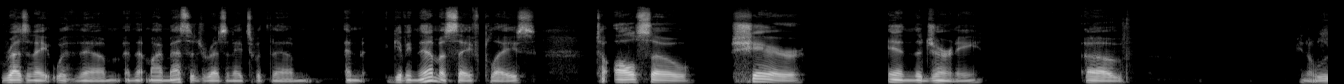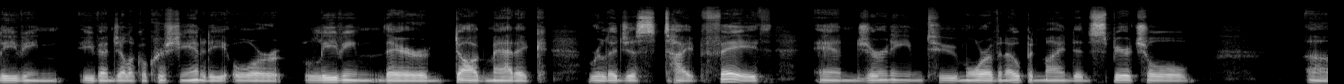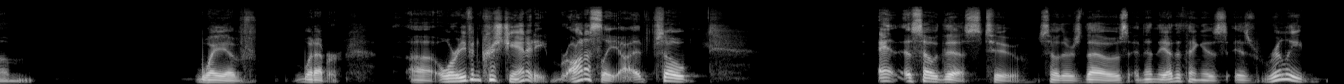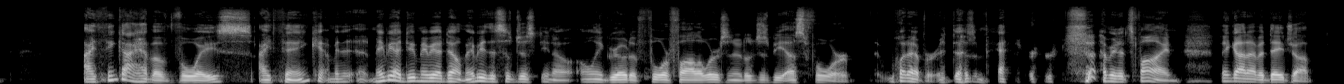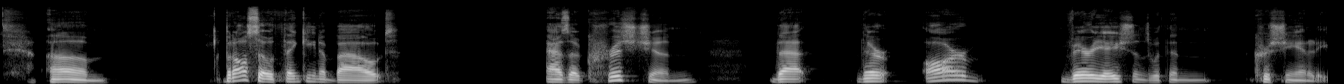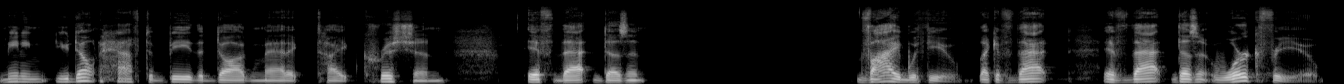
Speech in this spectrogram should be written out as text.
resonate with them and that my message resonates with them, and giving them a safe place to also share in the journey of you know leaving evangelical Christianity or leaving their dogmatic religious type faith and journeying to more of an open-minded spiritual um, way of whatever uh, or even christianity honestly uh, so and uh, so this too so there's those and then the other thing is is really I think I have a voice. I think. I mean, uh, maybe I do. Maybe I don't. Maybe this will just, you know, only grow to four followers, and it'll just be us four. Whatever. It doesn't matter. I mean, it's fine. Thank God I have a day job. Um, but also thinking about as a Christian that there are variations within Christianity, meaning you don't have to be the dogmatic type Christian if that doesn't vibe with you. Like if that if that doesn't work for you,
